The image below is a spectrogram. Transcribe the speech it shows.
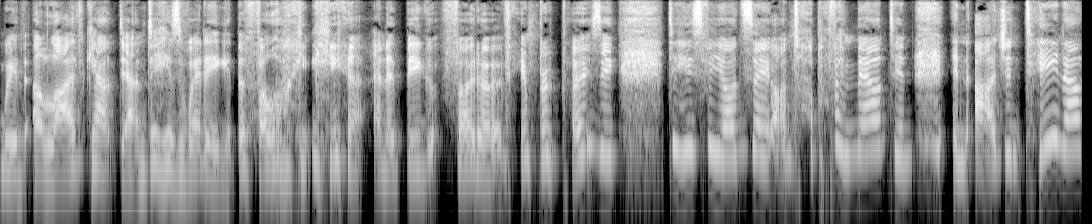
with a live countdown to his wedding the following year and a big photo of him proposing to his fiancee on top of a mountain in Argentina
